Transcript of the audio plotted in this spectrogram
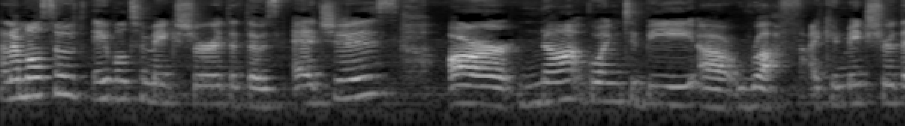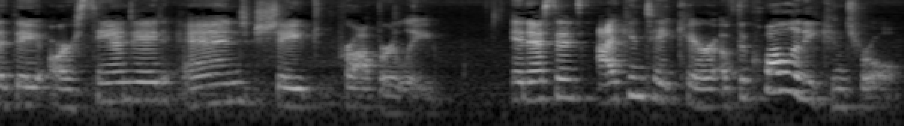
And I'm also able to make sure that those edges are not going to be uh, rough. I can make sure that they are sanded and shaped properly. In essence, I can take care of the quality control.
